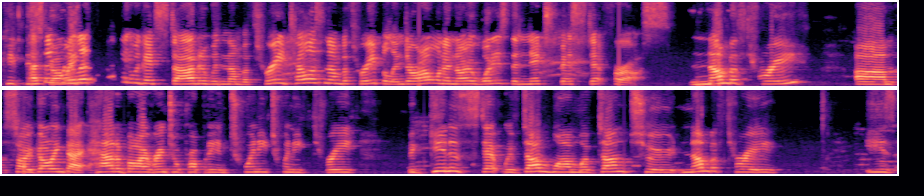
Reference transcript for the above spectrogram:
Keep I this think, going. let's, I think we get started with number three. Tell us number three, Belinda. I want to know what is the next best step for us. Number three. Um, so going back, how to buy a rental property in 2023. Beginner's step. We've done one, we've done two. Number three is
